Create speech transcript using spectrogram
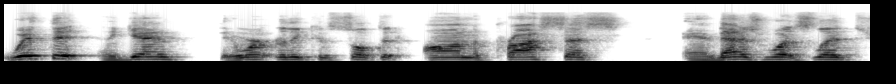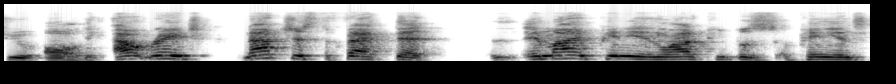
with it. And again, they weren't really consulted on the process, and that is what's led to all the outrage. Not just the fact that, in my opinion, a lot of people's opinions,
